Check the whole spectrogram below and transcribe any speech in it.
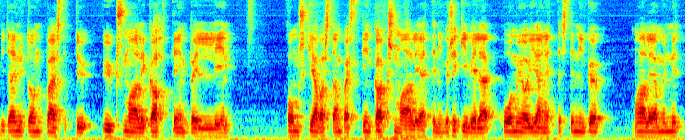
mitä nyt on päästetty yksi maali kahteen peliin. Omskia vastaan päästettiin kaksi maalia, että niin sekin vielä huomioidaan, että sitten niin maaleja on mennyt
